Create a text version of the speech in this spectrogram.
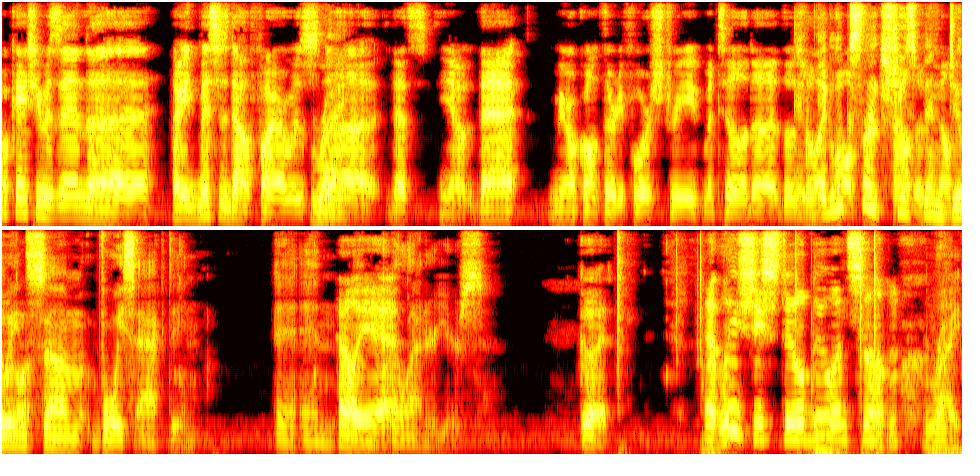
okay, she was in. uh I mean, Mrs. Doubtfire was. Right. Uh, that's you know that Miracle on Thirty Fourth Street, Matilda. Those It, are like it looks like she's been doing some voice acting in, in, Hell in yeah. the latter years. good. At least she's still doing something. Right.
